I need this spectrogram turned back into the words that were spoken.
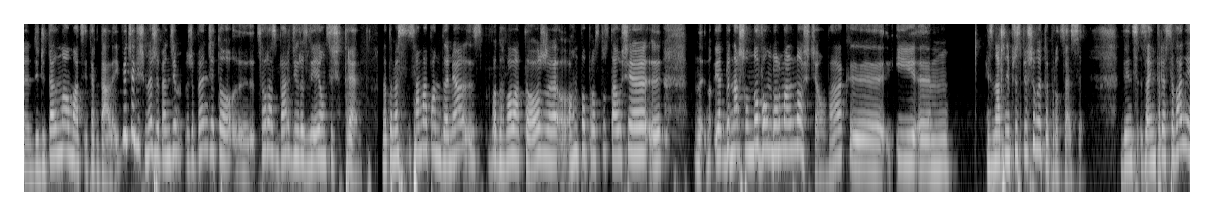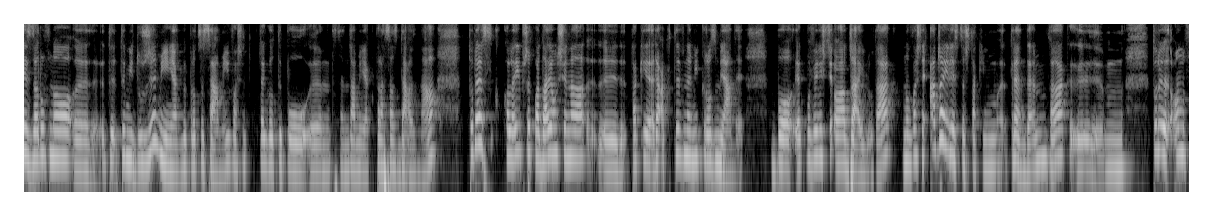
digital nomads i tak dalej. Wiedzieliśmy, że będzie, że będzie to coraz bardziej rozwijający się trend. Natomiast sama pandemia spowodowała to, że on po prostu stał się no, jakby naszą nową normalnością, tak? I znacznie przyspieszyły te procesy. Więc zainteresowanie jest zarówno y, ty, tymi dużymi jakby procesami, właśnie tego typu trendami jak praca zdalna, które z kolei przekładają się na y, takie reaktywne mikrozmiany, bo jak powiedzieliście o agile'u, tak? No właśnie agile jest też takim trendem, tak? Y, który on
